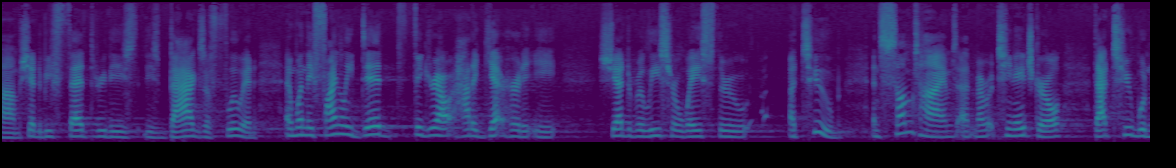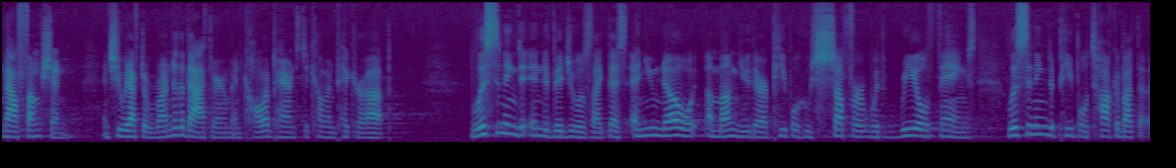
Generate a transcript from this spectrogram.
Um, she had to be fed through these, these bags of fluid. And when they finally did figure out how to get her to eat, she had to release her waste through a tube. And sometimes, I remember a teenage girl, that tube would malfunction, and she would have to run to the bathroom and call her parents to come and pick her up listening to individuals like this, and you know among you there are people who suffer with real things, listening to people talk about the,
